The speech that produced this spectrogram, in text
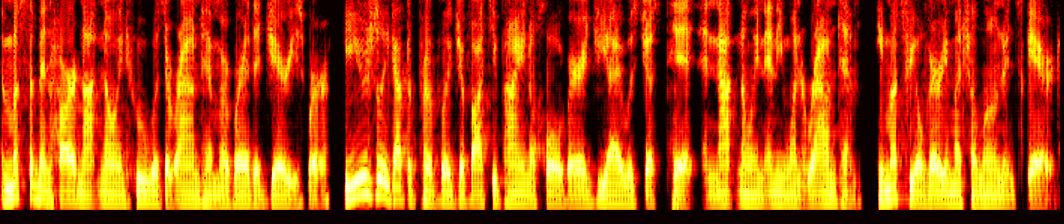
It must have been hard not knowing who was around him or where the Jerry's were. He usually got the privilege of occupying a hole where a GI was just hit and not knowing anyone around him. He must feel very much alone and scared.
